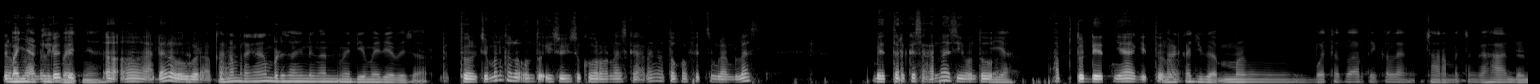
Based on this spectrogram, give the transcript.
Banyak clickbaitnya. eh, eh, ada lah beberapa Karena mereka kan bersaing dengan media-media besar. betul cuman kalau untuk isu-isu corona sekarang atau covid 19 better ke sana sih untuk Iya. up to date-nya gitu loh. Mereka juga membuat satu artikel yang cara pencegahan dan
